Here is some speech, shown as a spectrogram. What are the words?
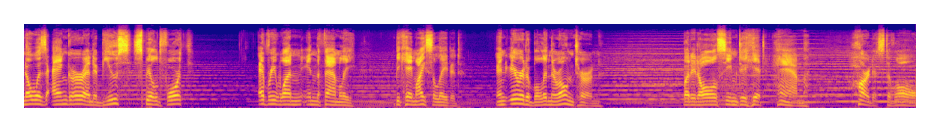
Noah's anger and abuse spilled forth, everyone in the family became isolated and irritable in their own turn. But it all seemed to hit Ham hardest of all.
